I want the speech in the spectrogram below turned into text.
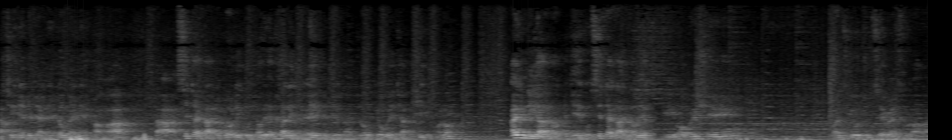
အချိန်နဲ့တပြိုင်တည်းလုံနိုင်တဲ့အခါမှာဒါစစ်တပ်ကတော်တော်လေးကိုရောက်ရက်ခတ်လိုက်တယ်ဆိုပြီးတော့ကျွန်တော်ပြောခဲ့ကြရှိတယ်ပေါ့နော်အဲ့ဒီနေရာတော့တကယ်ကိုစစ်တပ်ကရောက်ရက်ဒီ operation 1027ဆိုတာက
